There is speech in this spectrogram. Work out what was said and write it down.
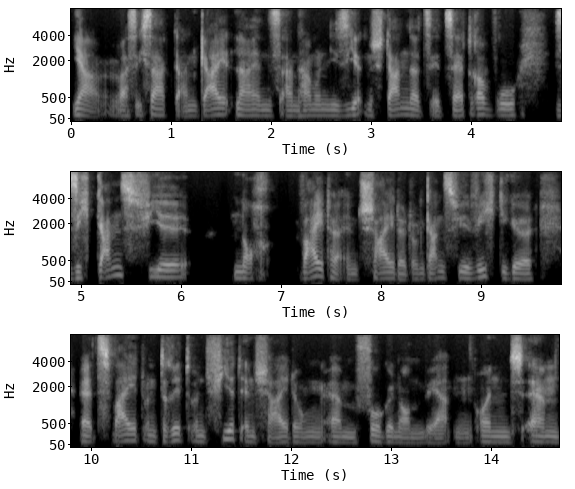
ja, was ich sagte, an Guidelines, an harmonisierten Standards etc., wo sich ganz viel noch weiter entscheidet und ganz viel wichtige äh, Zweit- und Dritt- und Viertentscheidungen ähm, vorgenommen werden. Und ähm,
